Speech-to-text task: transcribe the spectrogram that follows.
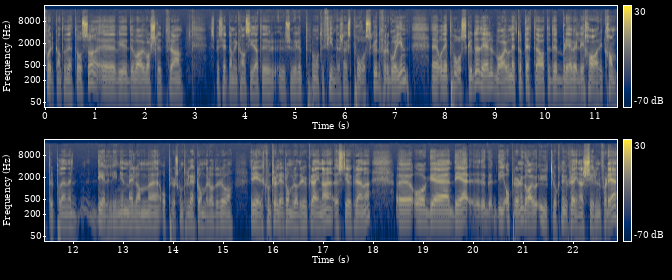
forkant av dette også. Eh, det var jo varslet fra spesielt amerikansk side at Russland ville på en måte finne et slags påskudd for å gå inn. Eh, og det påskuddet det var jo nettopp dette at det ble veldig harde kamper på denne delelinjen mellom eh, opprørskontrollerte områder og regjeringskontrollerte områder i Ukraina, øst i Ukraina. Eh, og det, de opprørerne ga jo utelukkende Ukraina skylden for det.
